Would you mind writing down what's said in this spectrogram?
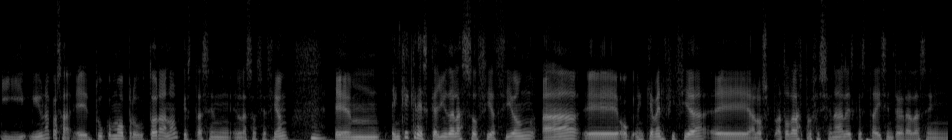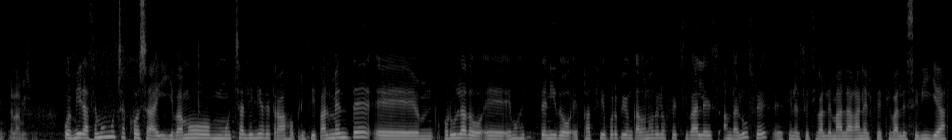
Y, y una cosa, eh, tú como productora, ¿no? que estás en, en la asociación, em, ¿en qué crees que ayuda la asociación a, eh, o en qué beneficia eh, a, los, a todas las profesionales que estáis integradas en, en la misma? Pues mira, hacemos muchas cosas y llevamos muchas líneas de trabajo. Principalmente, eh, por un lado, eh, hemos tenido espacio propio en cada uno de los festivales andaluces, es decir, en el Festival de Málaga, en el Festival de Sevilla,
